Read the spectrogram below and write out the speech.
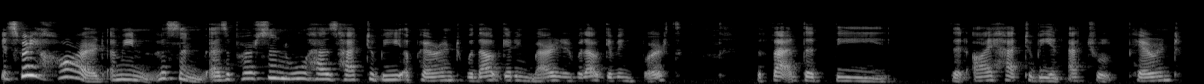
It's very hard. I mean, listen, as a person who has had to be a parent without getting married and without giving birth, the fact that the that I had to be an actual parent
